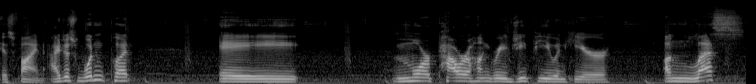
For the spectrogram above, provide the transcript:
is fine. I just wouldn't put a more power hungry GPU in here unless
